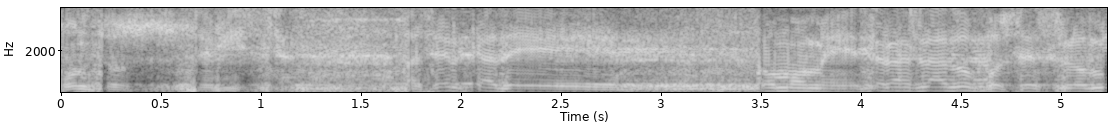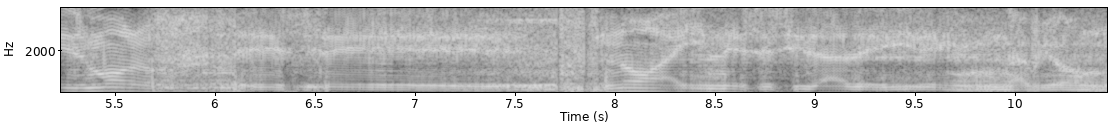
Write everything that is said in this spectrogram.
puntos de vista. Acerca de cómo me traslado, pues es lo mismo, este, no hay necesidad de ir en un avión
